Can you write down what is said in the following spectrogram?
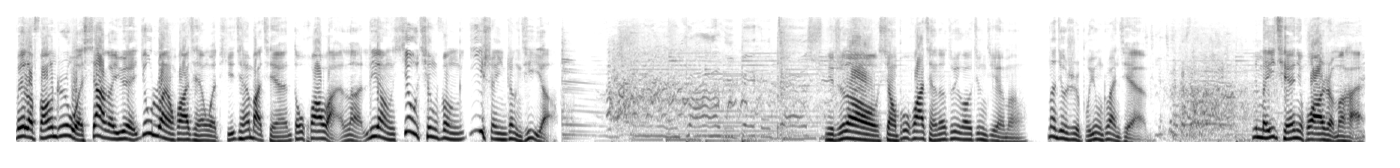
为了防止我下个月又乱花钱，我提前把钱都花完了，两袖清风，一身正气呀。你知道想不花钱的最高境界吗？那就是不用赚钱。你没钱，你花什么还？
